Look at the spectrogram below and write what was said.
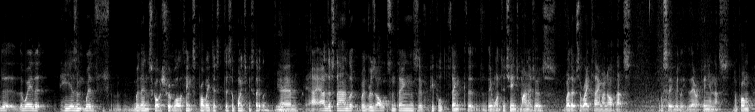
the the way that he isn't with within Scottish football, I think probably just disappoints me slightly. Yeah. Um, I understand look, with results and things, if people think that they want to change managers, whether it's the right time or not, that's obviously really their opinion. That's no problem.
